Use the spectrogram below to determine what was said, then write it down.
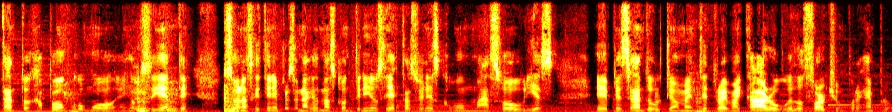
tanto en Japón como en Occidente, son las que tienen personajes más contenidos y actuaciones como más sobrias, eh, pensando últimamente en Drive My Car o Wheel of Fortune, por ejemplo.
